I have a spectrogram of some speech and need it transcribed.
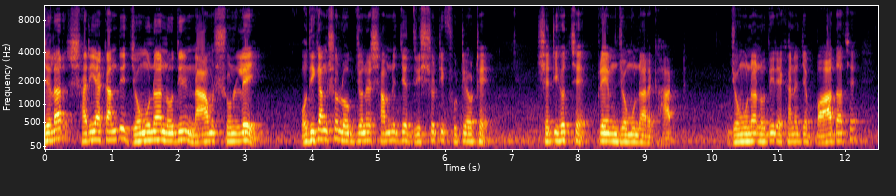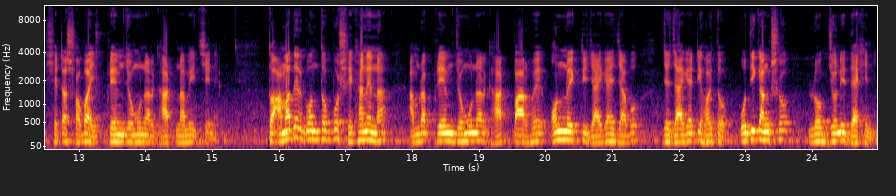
জেলার সারিয়াকান্দি যমুনা নদীর নাম শুনলেই অধিকাংশ লোকজনের সামনে যে দৃশ্যটি ফুটে ওঠে, সেটি হচ্ছে প্রেম যমুনার ঘাট। যমুনা নদীর এখানে যে বাঁধ আছে, সেটা সবাই প্রেম যমুনার ঘাট নামেই চেনে। তো আমাদের গন্তব্য সেখানে না আমরা প্রেম যমুনার ঘাট পার হয়ে অন্য একটি জায়গায় যাব, যে জায়গাটি হয়তো অধিকাংশ লোকজনই দেখেনি।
